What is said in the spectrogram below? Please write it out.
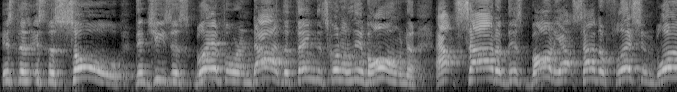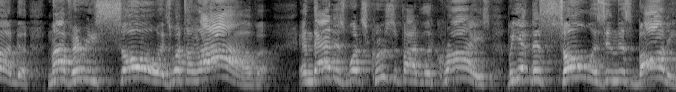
It's the, it's the soul that Jesus bled for and died, the thing that's going to live on outside of this body, outside of flesh and blood. My very soul is what's alive. And that is what's crucified with Christ. But yet this soul is in this body.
